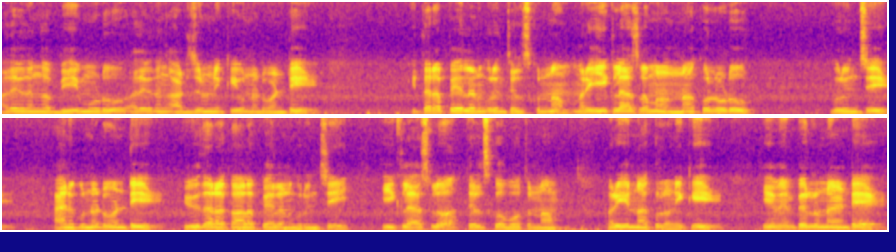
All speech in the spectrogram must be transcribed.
అదేవిధంగా భీముడు అదేవిధంగా అర్జునునికి ఉన్నటువంటి ఇతర పేర్లను గురించి తెలుసుకున్నాం. మరి ఈ క్లాస్లో మనం నకులుడు గురించి ఆయనకున్నటువంటి వివిధ రకాల పేర్లను గురించి ఈ క్లాస్లో తెలుసుకోబోతున్నాం. మరి ఈ నకులునికి ఏమేం పేర్లు ఉన్నాయంటే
